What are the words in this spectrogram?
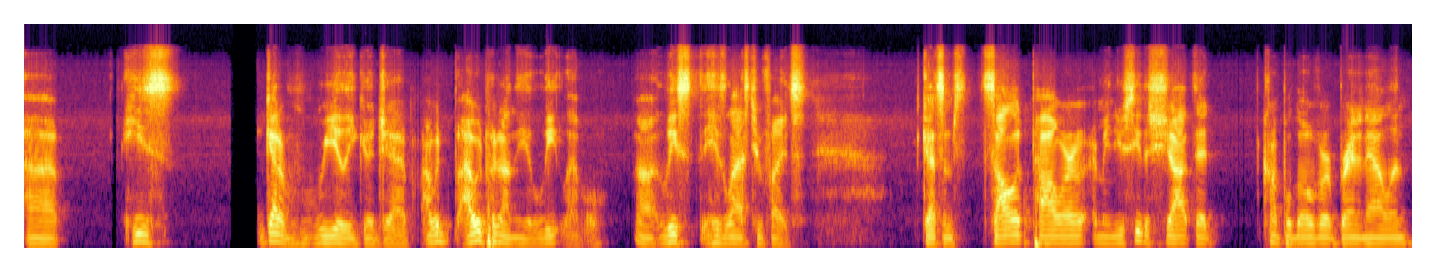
Uh, he's got a really good jab. I would I would put it on the elite level. Uh, at least his last two fights. Got some solid power. I mean, you see the shot that crumpled over Brendan Allen.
